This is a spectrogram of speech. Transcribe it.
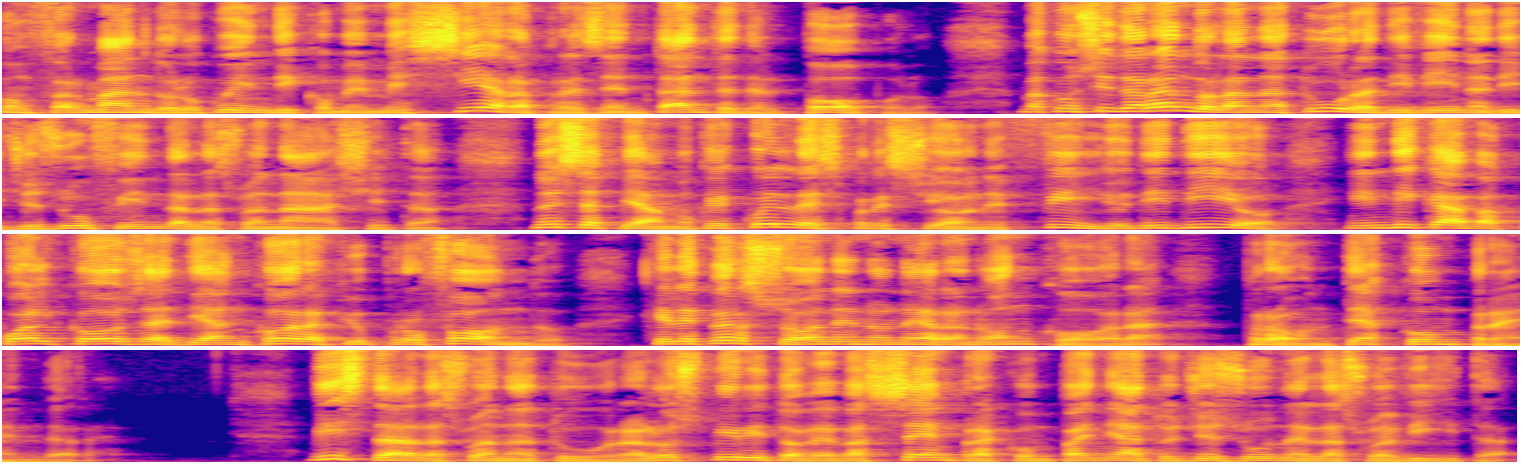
confermandolo quindi come Messia rappresentante del popolo. Ma considerando la natura divina di Gesù fin dalla sua nascita, noi sappiamo che quell'espressione figlio di Dio indicava qualcosa di ancora più profondo, che le persone non erano ancora pronte a comprendere. Vista la sua natura, lo Spirito aveva sempre accompagnato Gesù nella sua vita,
